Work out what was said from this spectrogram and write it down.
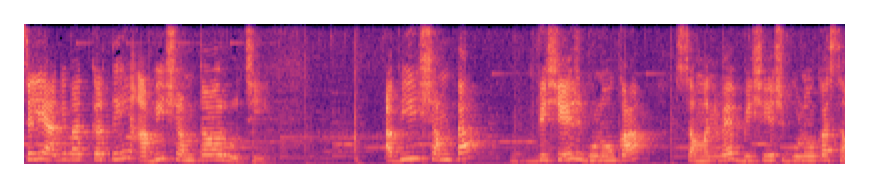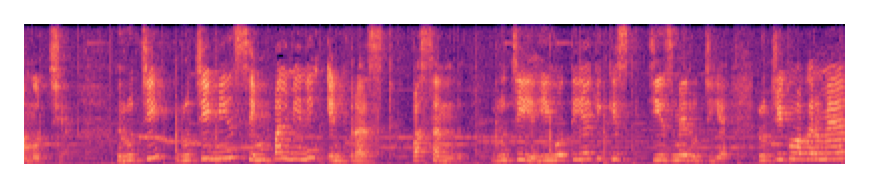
चलिए आगे बात करते हैं। अभिक्षमता और रुचि। अभिक्षमता विशेष गुणों का समन्वय, विशेष गुणों का समुच्चय। रुचि रुचि मीन्स सिंपल मीनिंग इंटरेस्ट पसंद। रुचि यही होती है कि किस चीज़ में रुचि है। रुचि को अगर मैं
